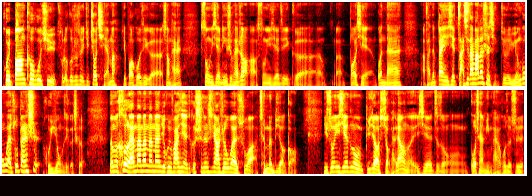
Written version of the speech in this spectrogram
会帮客户去除了购置税就交钱嘛，就包括这个上牌送一些临时牌照啊，送一些这个呃保险关单啊，反正办一些杂七杂八的事情，就是员工外出办事会用这个车。那么后来慢慢慢慢就会发现，这个试乘试驾车外出啊，成本比较高。你说一些这种比较小排量的一些这种国产品牌或者是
